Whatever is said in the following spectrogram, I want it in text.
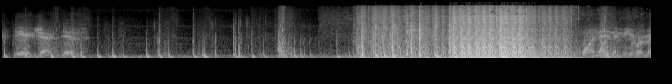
Protect the objective. One enemy remaining.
